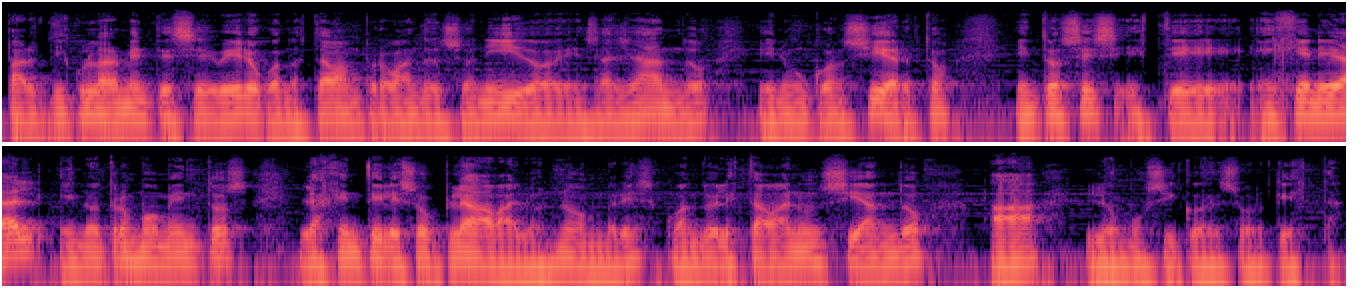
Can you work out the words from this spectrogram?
particularmente severo cuando estaban probando el sonido, ensayando en un concierto. Entonces, este, en general, en otros momentos, la gente le soplaba los nombres cuando él estaba anunciando a los músicos de su orquesta.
